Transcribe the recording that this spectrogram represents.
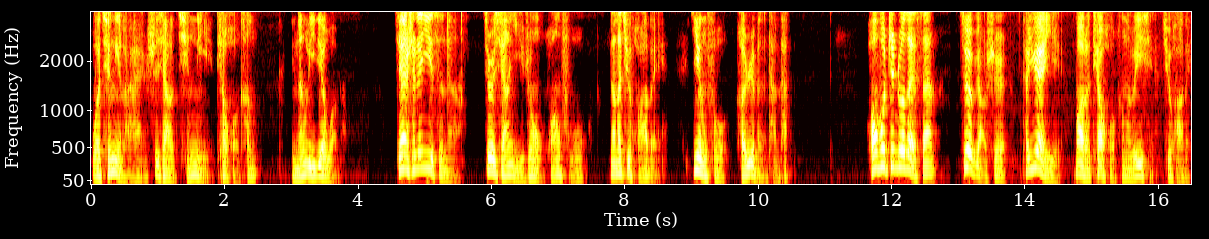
我请你来是想请你跳火坑，你能理解我吗？”蒋介石的意思呢，就是想倚重黄福，让他去华北应付和日本的谈判。黄福斟酌再三，最后表示他愿意冒着跳火坑的危险去华北。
